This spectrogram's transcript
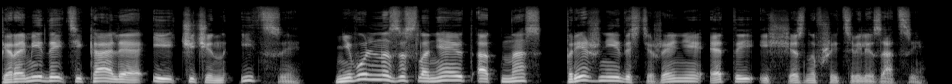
Пирамиды Тикаля и Чичен-Ицы невольно заслоняют от нас прежние достижения этой исчезнувшей цивилизации.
